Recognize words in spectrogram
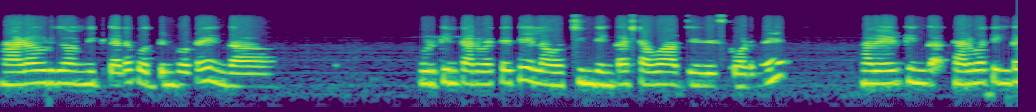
ఆడావుడిగా ఉండిద్ది కదా పొద్దున పూట ఇంకా ఉడికిన తర్వాత అయితే ఇలా వచ్చింది. ఇంకా స్టవ్ ఆఫ్ చేసేసుకోవడమే. ఆ వేడికి ఇంకా తర్వాత ఇంకా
